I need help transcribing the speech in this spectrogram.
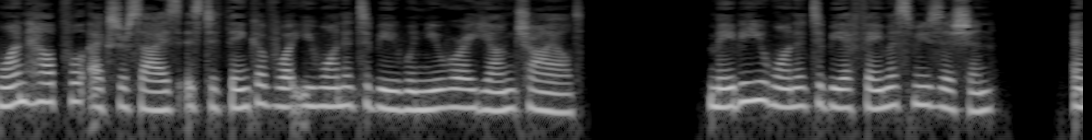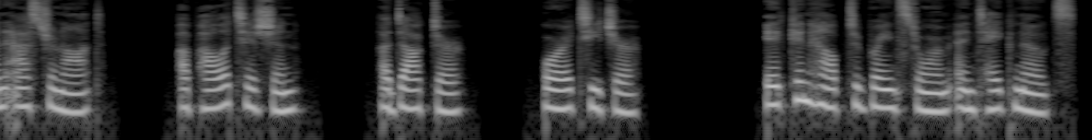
One helpful exercise is to think of what you wanted to be when you were a young child. Maybe you wanted to be a famous musician, an astronaut, a politician, a doctor, or a teacher. It can help to brainstorm and take notes.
